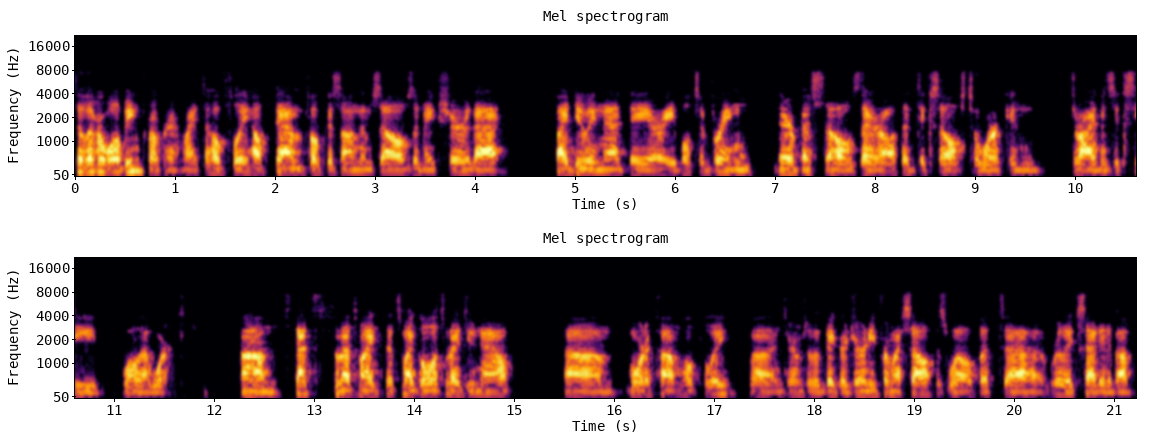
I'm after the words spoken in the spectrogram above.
deliver well-being program right to hopefully help them focus on themselves and make sure that by doing that, they are able to bring their best selves, their authentic selves to work and thrive and succeed while at work. Um, that's so that's my that's my goal. That's what I do now. Um, more to come, hopefully, uh, in terms of a bigger journey for myself as well. But uh, really excited about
